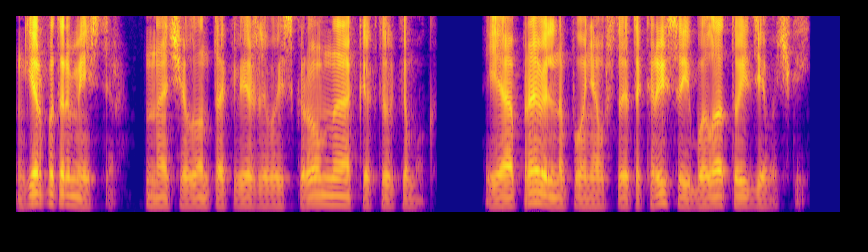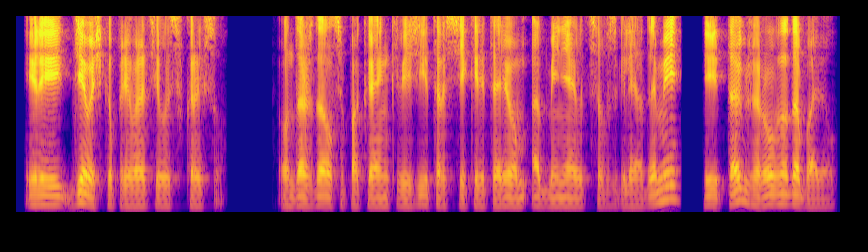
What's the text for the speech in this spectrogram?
Герпатермейстер, начал он так вежливо и скромно, как только мог. Я правильно понял, что эта крыса и была той девочкой. Или девочка превратилась в крысу. Он дождался, пока инквизитор с секретарем обменяются взглядами, и также ровно добавил.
